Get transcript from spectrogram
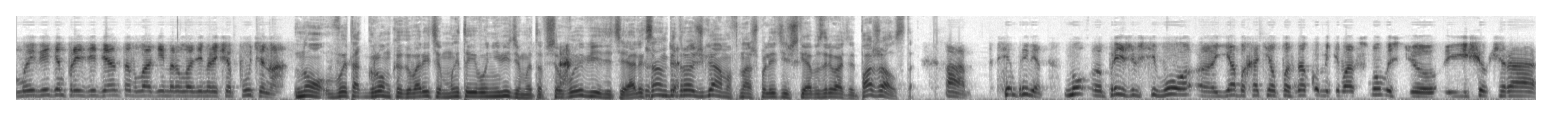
мы видим президента Владимира Владимировича Путина. ну, вы так громко говорите, мы-то его не видим, это все вы видите. Александр Петрович Гамов, наш политический обозреватель, пожалуйста. А, всем привет. Ну, э, прежде всего, э, я бы хотел познакомить вас с новостью. Еще вчера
